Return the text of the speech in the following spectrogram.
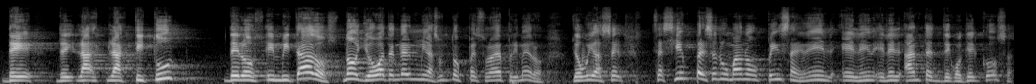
de, la, actitud de los invitados. No, yo voy a atender mis asuntos personales primero. Yo voy a hacer. siempre el ser humano piensa en él, en él, en él antes de cualquier cosa.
